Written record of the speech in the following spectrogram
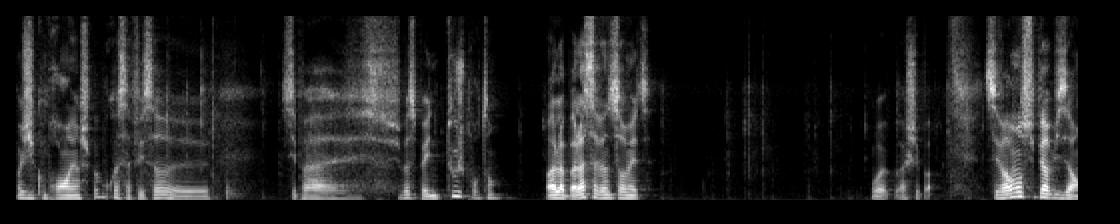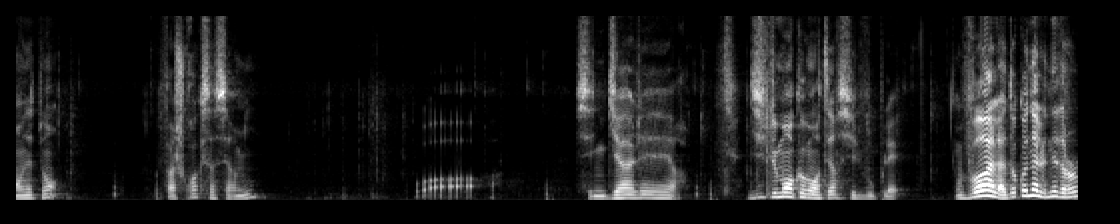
Moi, j'y comprends rien. Je sais pas pourquoi ça fait ça. Euh, c'est pas, je sais pas, c'est pas une touche pourtant. Voilà, bah là, ça vient de se remettre. Ouais, bah je sais pas. C'est vraiment super bizarre, honnêtement. Enfin, je crois que ça s'est remis. C'est une galère. Dites-le moi en commentaire, s'il vous plaît. Voilà, donc on a le Nether.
